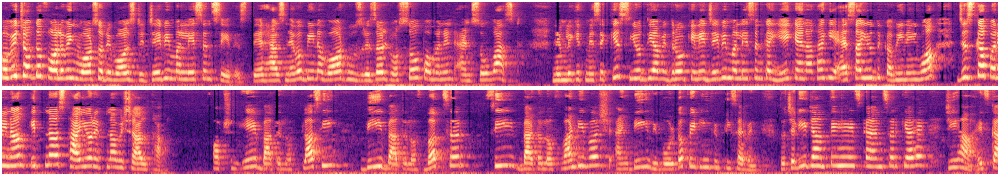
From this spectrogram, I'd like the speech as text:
For which of the following wars or revolts did J.B. Mallason say this? There has never been a war whose result was so permanent and so vast. निम्नलिखित में से किस युद्ध या विद्रोह के लिए जेबी मल्लेसन का यह कहना था कि ऐसा युद्ध कभी नहीं हुआ, जिसका परिणाम इतना स्थायी और इतना विशाल था? Option A battle of Plassey B battle of Buxar C battle of Wandiwash and D revolt of 1857 तो चलिए जानते हैं इसका आंसर क्या है। जी हाँ इसका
